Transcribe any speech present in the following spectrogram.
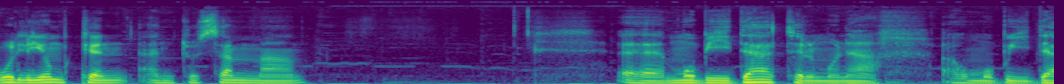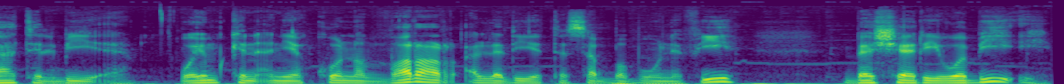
واللي يمكن أن تسمى آه، مبيدات المناخ أو مبيدات البيئة. ويمكن أن يكون الضرر الذي يتسببون فيه بشري وبيئي.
